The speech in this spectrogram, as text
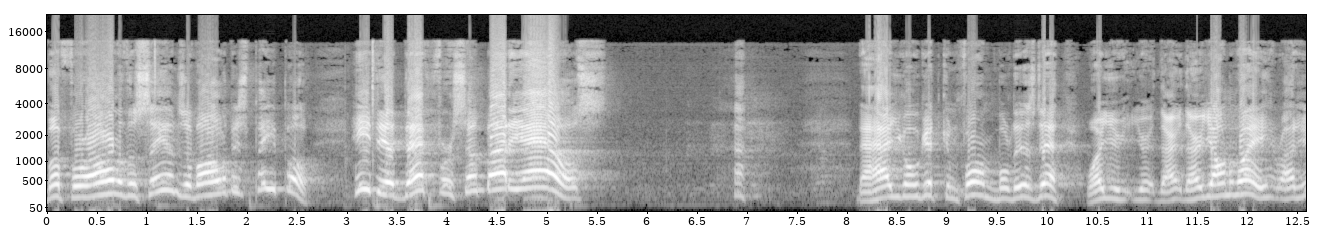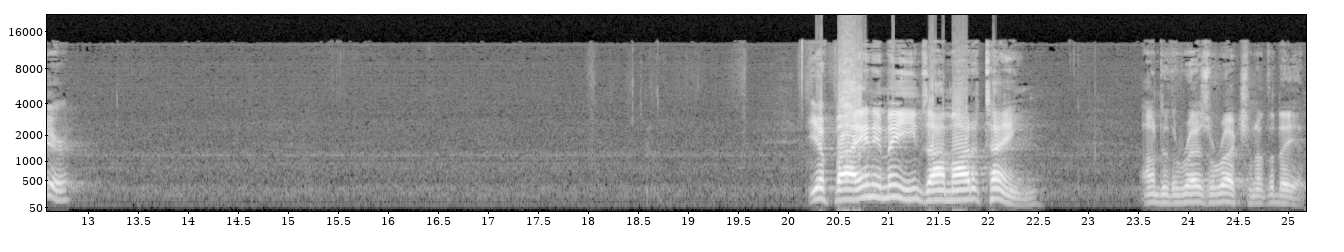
but for all of the sins of all of his people. He did that for somebody else. now, how you going to get conformable to his death? Well, you, you're there, there you on the way right here. If by any means I might attain unto the resurrection of the dead.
